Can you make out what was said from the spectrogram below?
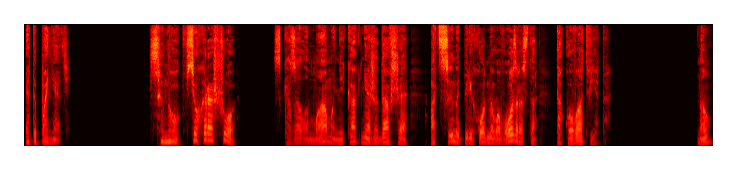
это понять. «Сынок, все хорошо», — сказала мама, никак не ожидавшая от сына переходного возраста такого ответа. «Ну,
